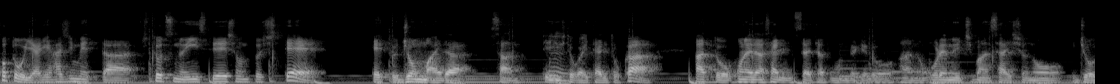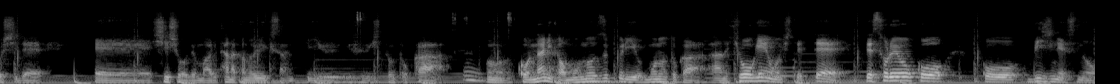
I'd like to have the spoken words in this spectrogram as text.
ことをやり始めた一つのインスピレーションとして、えっと、ジョン・マイダさんっていう人がいたりとか、うん、あとこの間サイにも伝えたと思うんだけどあの俺の一番最初の上司で、えー、師匠でもある田中紀之さんっていう人とか、うん、うん、こう何かものづくりをものとかあの表現をしててでそれをこうこうビジネスの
